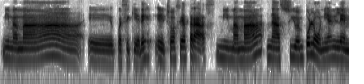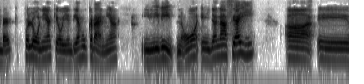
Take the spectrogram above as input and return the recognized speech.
Mi mamá, eh, pues si quieres, hecho hacia atrás, mi mamá nació en Polonia, en Lemberg, Polonia, que hoy en día es Ucrania, y Lviv, ¿no? Ella nace ahí. Uh, eh,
